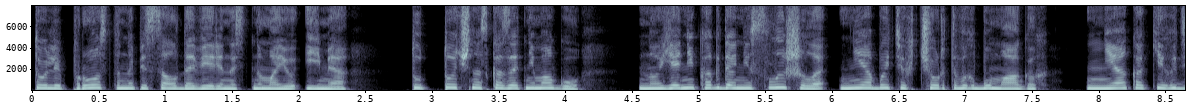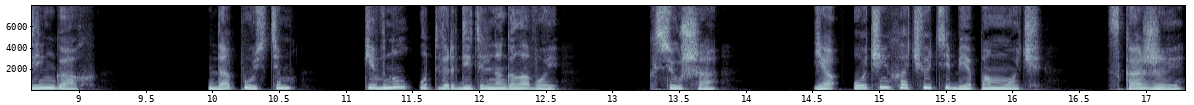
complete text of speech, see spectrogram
то ли просто написал доверенность на мое имя. Тут точно сказать не могу, но я никогда не слышала ни об этих чертовых бумагах, ни о каких деньгах. Допустим кивнул утвердительно головой. «Ксюша, я очень хочу тебе помочь. Скажи,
